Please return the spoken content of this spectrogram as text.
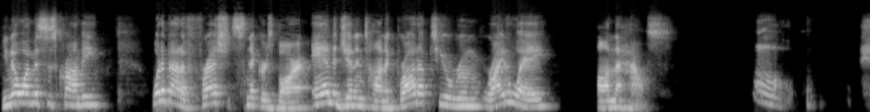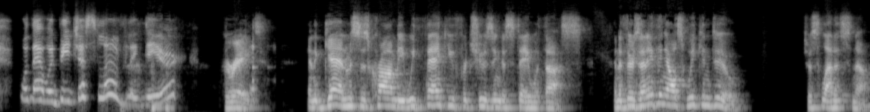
You know what, Mrs. Cromby? What about a fresh Snickers bar and a gin and tonic brought up to your room right away on the house? oh, well, that would be just lovely, dear. Great. And again, Mrs. Cromby, we thank you for choosing to stay with us. And if there's anything else we can do, just let us know.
